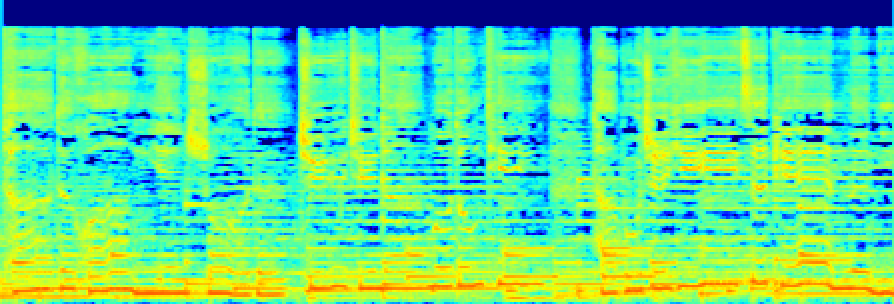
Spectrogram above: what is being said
他的谎言说的句句那么动听他不止一次骗了你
